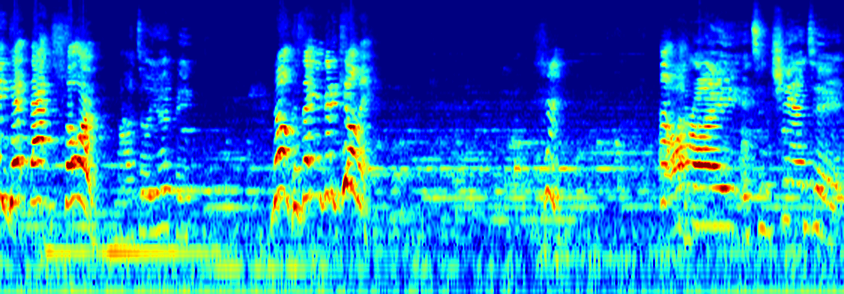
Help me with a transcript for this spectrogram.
you get that sword. Not until you hit me. No, because then you're gonna kill me. Hmm. Uh-uh. Alright, it's enchanted.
